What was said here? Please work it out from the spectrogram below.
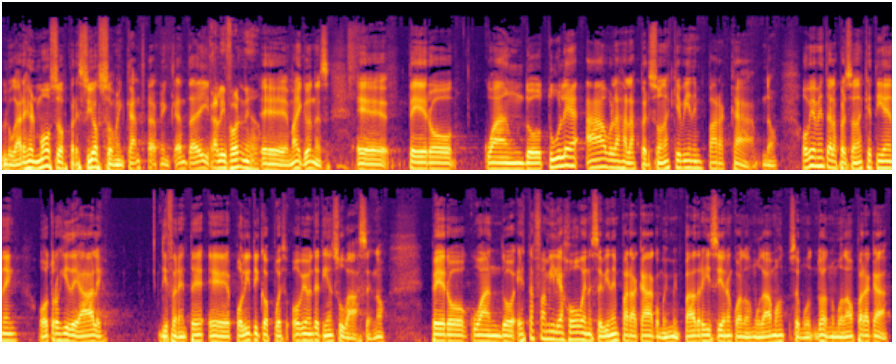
lugares hermosos, preciosos, me encanta, me encanta ir. California. Eh, my goodness. Eh, pero cuando tú le hablas a las personas que vienen para acá, no, obviamente las personas que tienen otros ideales, diferentes eh, políticos, pues obviamente tienen su base, ¿no? Pero cuando estas familias jóvenes se vienen para acá, como mis padres hicieron cuando nos mudamos, se mu- nos mudamos para acá,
